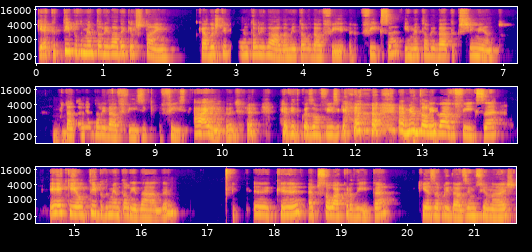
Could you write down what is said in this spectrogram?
Que é que tipo de mentalidade é que eles têm? Que há dois uhum. tipos de mentalidade, a mentalidade fi, fixa e a mentalidade de crescimento. Uhum. Portanto, a mentalidade física, fí, ai, é de educação física, a mentalidade fixa é aquele tipo de mentalidade eh, que a pessoa acredita que as habilidades emocionais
